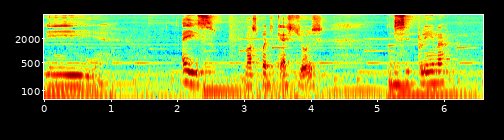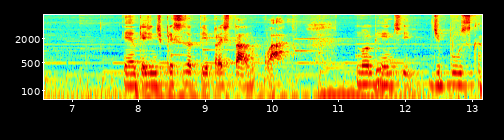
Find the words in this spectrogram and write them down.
E é isso, nosso podcast de hoje. Disciplina é o que a gente precisa ter para estar no quarto, no ambiente de busca.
